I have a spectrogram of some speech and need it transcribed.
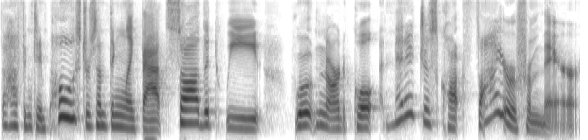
the Huffington Post or something like that saw the tweet, wrote an article, and then it just caught fire from there.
